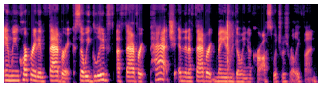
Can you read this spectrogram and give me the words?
And we incorporated fabric. So we glued a fabric patch and then a fabric band going across, which was really fun.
